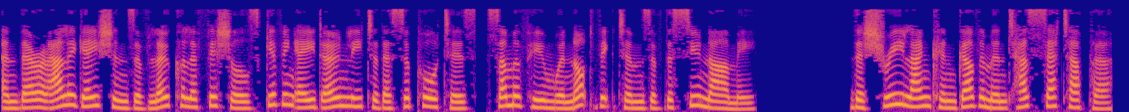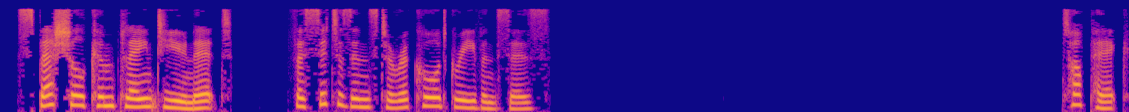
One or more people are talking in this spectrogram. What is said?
and there are allegations of local officials giving aid only to their supporters, some of whom were not victims of the tsunami. The Sri Lankan government has set up a special complaint unit for citizens to record grievances. Topic:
